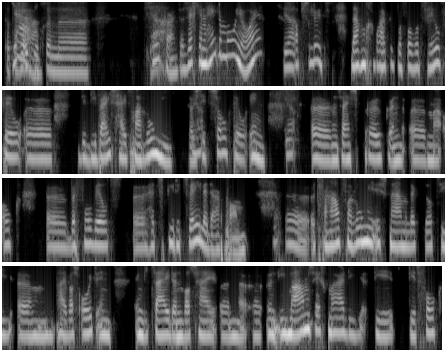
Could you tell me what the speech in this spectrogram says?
Dat is ook nog een... Uh, Zeker, ja. daar zeg je een hele mooie hoor. Ja. Absoluut. Daarom gebruik ik bijvoorbeeld heel veel uh, de, die wijsheid van Rumi. Daar ja. zit zoveel in. Ja. zijn spreuken, maar ook bijvoorbeeld het spirituele daarvan. Ja. Uh, het verhaal van Rumi is namelijk dat hij, um, hij was ooit in, in die tijden was hij een, een imam, zeg maar, die, die, die het volk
